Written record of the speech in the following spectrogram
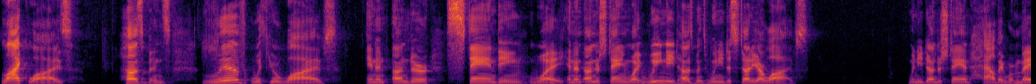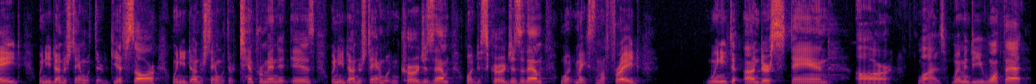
Likewise, husbands, live with your wives in an understanding way. In an understanding way. We need husbands, we need to study our wives. We need to understand how they were made. We need to understand what their gifts are. We need to understand what their temperament is. We need to understand what encourages them, what discourages them, what makes them afraid. We need to understand our wives. Women, do you want that?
